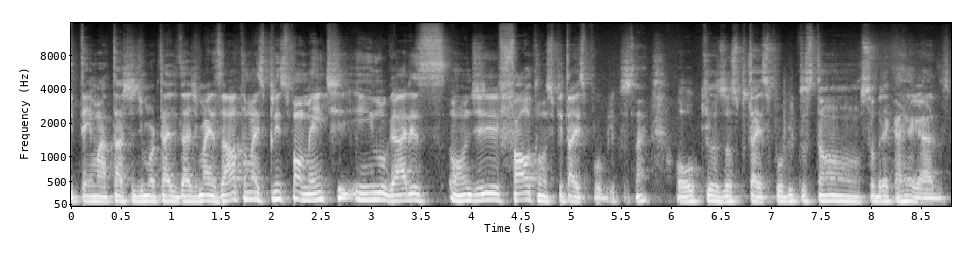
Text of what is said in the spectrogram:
que tem uma taxa de mortalidade mais alta, mas principalmente em lugares onde faltam hospitais públicos, né? Ou que os hospitais públicos estão sobrecarregados.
